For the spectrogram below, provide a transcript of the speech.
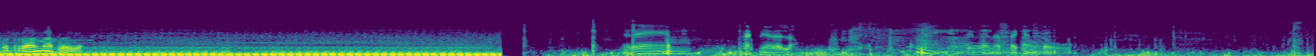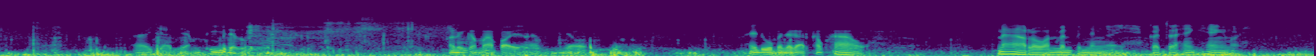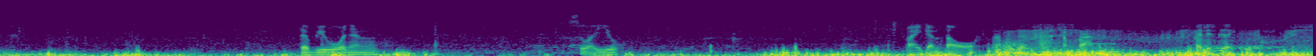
ก็ร้อนมากเลยอะจะได้พักเหนือแล้วหรอพักเหนือแล้วไปกันโตใช่จะแยมที่เดิมอันนี้ก็มาปล่อยนะครับ เดี๋ยวให้ดูบรรยากาศคร่าวๆ หน้าร้อนมันเป็นยังไง ก็จะแห้งๆหน่อย แต่วิวก็ยังสวยอยู่ ไปกันต่อครับเดินทางกลับบ้านไปเรื่อยๆ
